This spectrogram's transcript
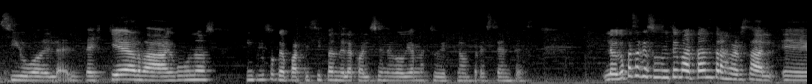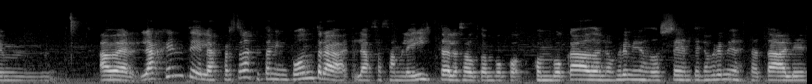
sí hubo de la, izquierda, algunos incluso que participan de la coalición de gobierno estuvieron presentes. Lo que pasa es que es un tema tan transversal. eh, a ver, la gente, las personas que están en contra, las asambleístas, los autoconvocados, los gremios docentes, los gremios estatales,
